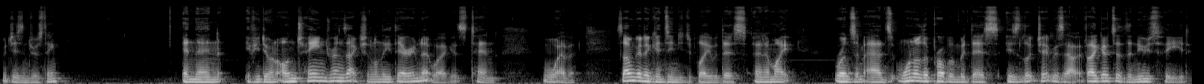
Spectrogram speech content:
which is interesting. And then if you do an on-chain transaction on the Ethereum network, it's 10, whatever. So I'm going to continue to play with this and I might run some ads. One other problem with this is, look, check this out. If I go to the news feed,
